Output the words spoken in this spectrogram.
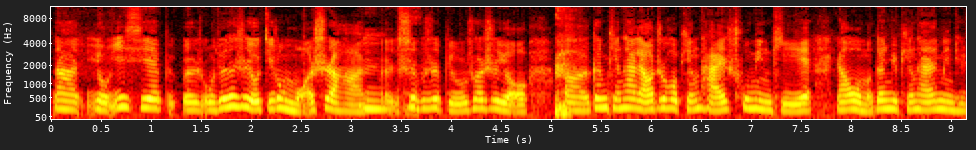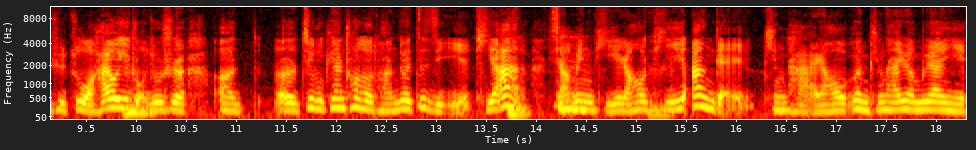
那有一些，比呃，我觉得是有几种模式哈，嗯呃是不是？比如说是有，呃，跟平台聊之后，平台出命题，然后我们根据平台的命题去做；还有一种就是，呃。呃，纪录片创作团队自己提案、嗯想命题，然后提案给平台，然后问平台愿不愿意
